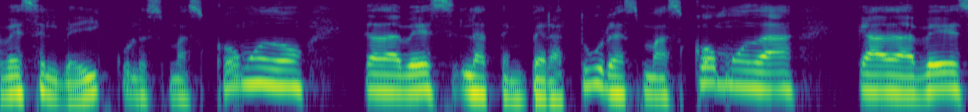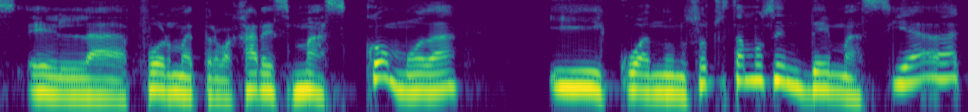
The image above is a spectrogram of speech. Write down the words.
vez el vehículo es más cómodo, cada vez la temperatura es más cómoda, cada vez eh, la forma de trabajar es más cómoda. Y cuando nosotros estamos en demasiada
